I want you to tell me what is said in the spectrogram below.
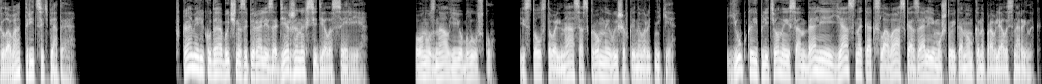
Глава 35. В камере, куда обычно запирали задержанных, сидела Серия. Он узнал ее блузку из толстого льна со скромной вышивкой на воротнике. Юбка и плетеные сандалии ясно, как слова, сказали ему, что экономка направлялась на рынок.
